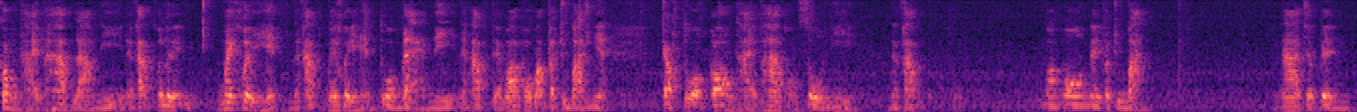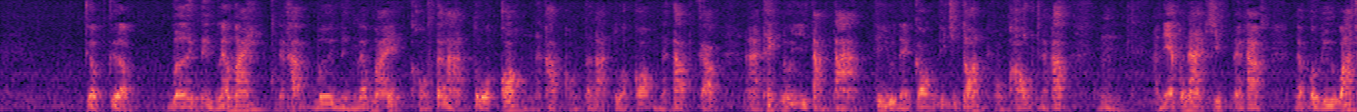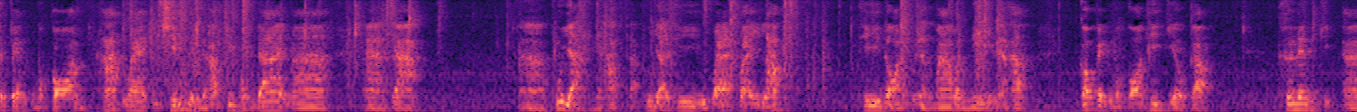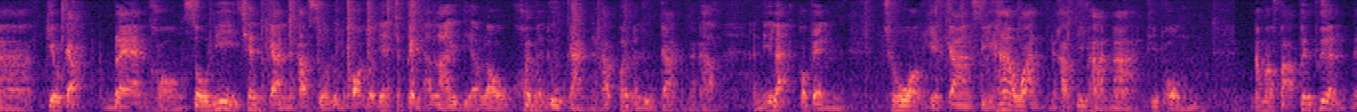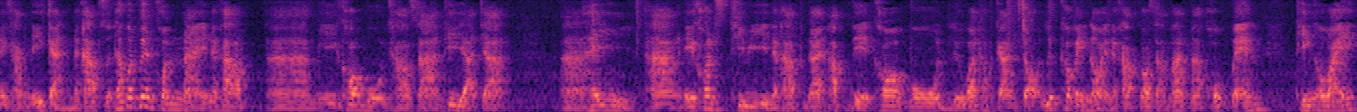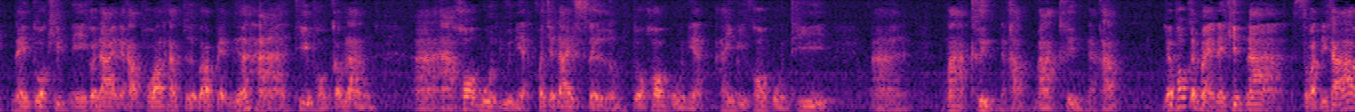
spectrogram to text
กล้องถ่ายภาพเหล่านี้นะครับ ก็เลยไม่ค่อยเห็นนะครับ ไม่ค่อยเห็นตัวแบรนด์นี้นะครับ แต่ว่าพอมาปัจจุบันเนี่ยกับตัวกล้องถ่ายภาพของโซ n y นะครับมามองในปัจจุบัน น่าจะเป็น กือบเกือบเบอร์หนึ่งแล้วไหมนะครับเบอร์หนึ่งแล้วไหมของตลาดตัวกล้องนะครับของตลาดตัวกล้องนะครับกับเทคโนโลยีต่างๆ ที่อยู่ในกล้องดิจิตอลของเขานะครับอืมอันนี้ก็น่าคิดนะครับแล้วก็หรือว่าจะเป็นอุปกรณ์ฮาร์ดแวร์อีกชิ้นหนึ่งนะครับที่ผมได้มาาจากาผู้ใหญ่นะครับจากผู้ใหญ่ที่แวะไปรับที่ดอนเมืองมาวันนี้นะครับ ก็เป็นอุปกรณ์ที่เกี่ยวกับ เครื่องเล่นเกี่ยวกับแบรนด์ของ Sony เช่นกันนะครับ ส่วนอุปกรณ์ตัวนี้จะเป็นอะไรเดี๋ยวเราค่อยมาดูกันนะครับ ค่อยมาดูกันนะครับ อันนี้แหละก็เป็นช่วงเหตุการณ์ 4-5 วันนะครับที่ผ่านมาที่ผมนำมาฝากเพื่อนๆในครั้งนี้กันนะครับ ส่วนถ้าเพื่อนๆคนไหนนะครับมีข้อมูลข่าวสารที่อยากจะให้ทาง a c o n TV นะครับได้อัปเดตข้อมูล หรือว่าทำการเจาะลึกเข้าไปหน่อยนะครับ ก็สามารถมาคอมเมนต์ ทิ้งเอาไว้ในตัวคลิปนี้ก็ได้นะครับ เพราะว่าถ้าเกิดว่าเป็นเนื้อหาที่ผมกำลังาหาข้อมูลอยู่เนี่ยก็จะได้เสริมตัวข้อมูลเนี่ยให้มีข้อมูลที่อ่ามากขึ้นนะครับมากขึ้นนะครับ แล้วพบกันใหม่ในคลิปหน้า สวัสดีครับ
